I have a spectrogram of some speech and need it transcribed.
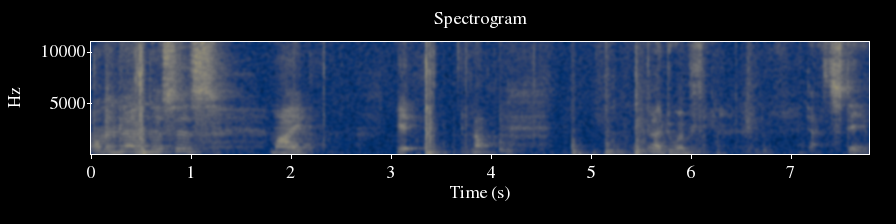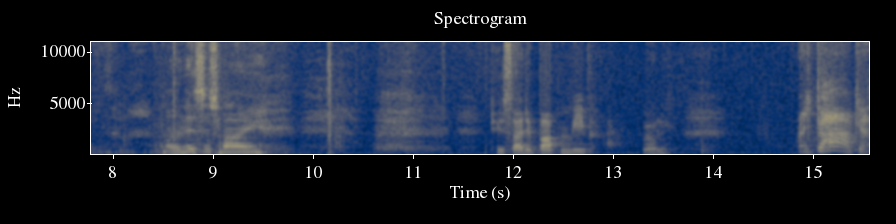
Um, and then this is my get. No, gotta do everything. Yeah, stay with it. Um, and this is my two-sided bop and beep. Really? I gotta get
